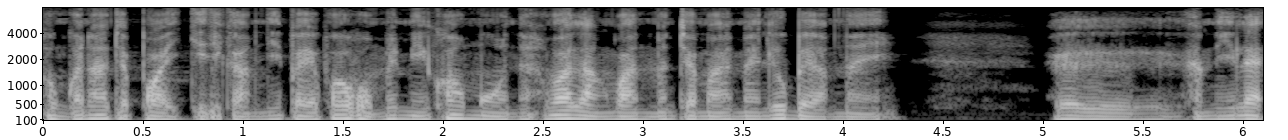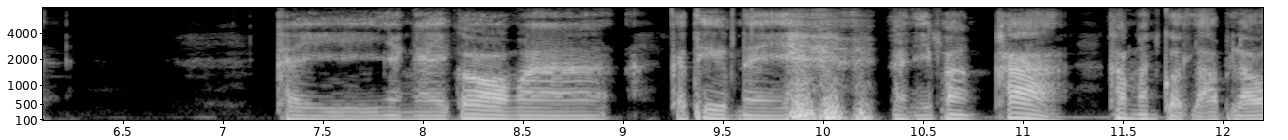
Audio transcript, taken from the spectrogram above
ผมก็น่าจะปล่อยกิจกรรมนี้ไปเพราะผมไม่มีข้อมูลนะว่ารางวัลมันจะมาในรูปแบบไหนเอออันนี้แหละ ใครยังไงก็มากระทืบในอันนี้บ้างถ้าถ้ามันกดรับแล้ว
